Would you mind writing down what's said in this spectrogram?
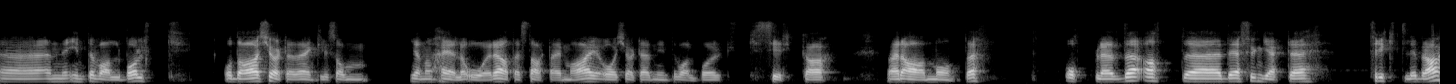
Eh, en intervallbolk. Og da kjørte jeg det egentlig som gjennom hele året, at jeg starta i mai og kjørte en intervallbolk ca. hver annen måned. Opplevde at eh, det fungerte fryktelig bra.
